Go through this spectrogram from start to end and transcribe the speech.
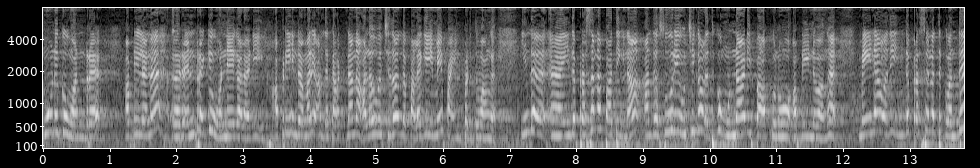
மூணுக்கு ஒன்றரை. அப்படி இல்லைன்னா ரெண்டரைக்கு ஒன்னேகால் அடி அப்படின்ற மாதிரி அந்த கரெக்டான அளவு வச்சு தான் அந்த பலகையுமே பயன்படுத்துவாங்க. இந்த இந்த பிரசனை பார்த்தீங்கன்னா அந்த சூரிய உச்சிக்காலத்துக்கு முன்னாடி பார்க்கணும் அப்படின்னுவாங்க. மெயினாக வந்து இந்த பிரசனத்துக்கு வந்து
